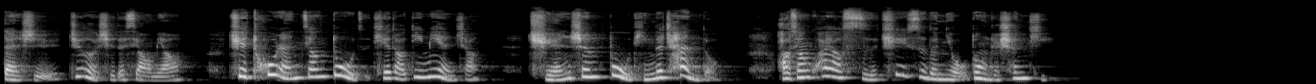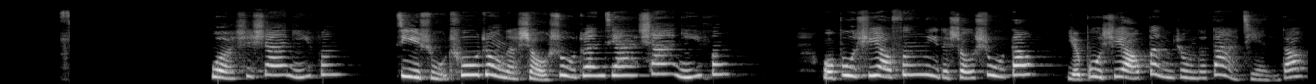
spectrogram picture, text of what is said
但是这时的小苗却突然将肚子贴到地面上，全身不停地颤抖，好像快要死去似的扭动着身体。我是沙尼峰，技术出众的手术专家沙尼峰。我不需要锋利的手术刀，也不需要笨重的大剪刀，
